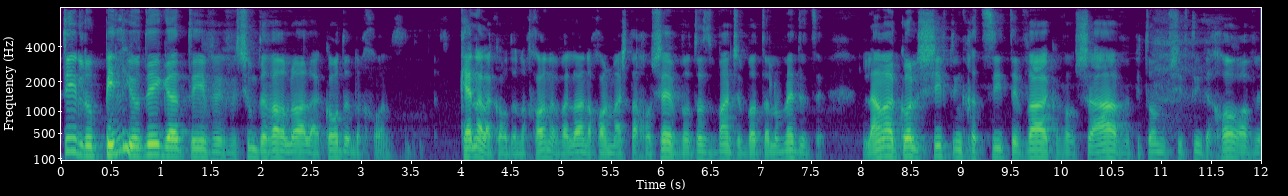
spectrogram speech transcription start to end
טילו פיליו דיגתי, ו- ושום דבר לא על האקורד הנכון. כן על האקורד הנכון, אבל לא הנכון מה שאתה חושב באותו זמן שבו אתה לומד את זה. למה הכל shifting חצי תיבה כבר שעה, ופתאום shifting אחורה, ו...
